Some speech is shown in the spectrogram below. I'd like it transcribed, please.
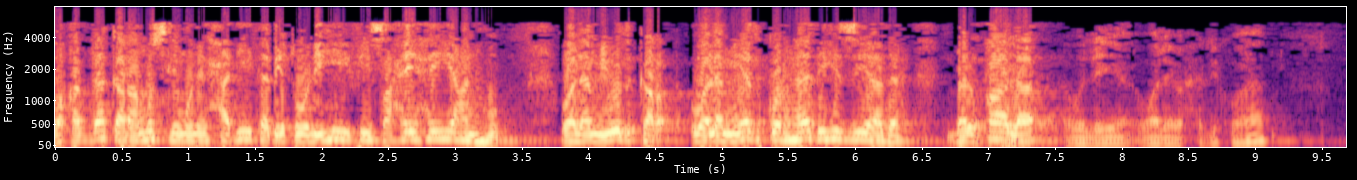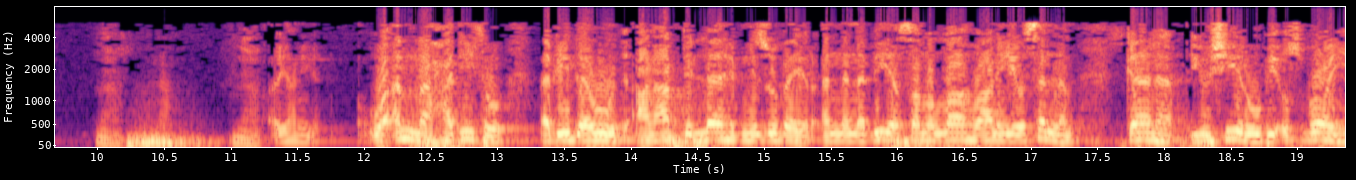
وقد ذكر مسلم الحديث بطوله في صحيحه عنه ولم يذكر ولم يذكر هذه الزيادة بل قال ولا يحركها؟ نعم. نعم, نعم. يعني وأما حديث أبي داود عن عبد الله بن زبير أن النبي صلى الله عليه وسلم كان يشير بأصبعه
